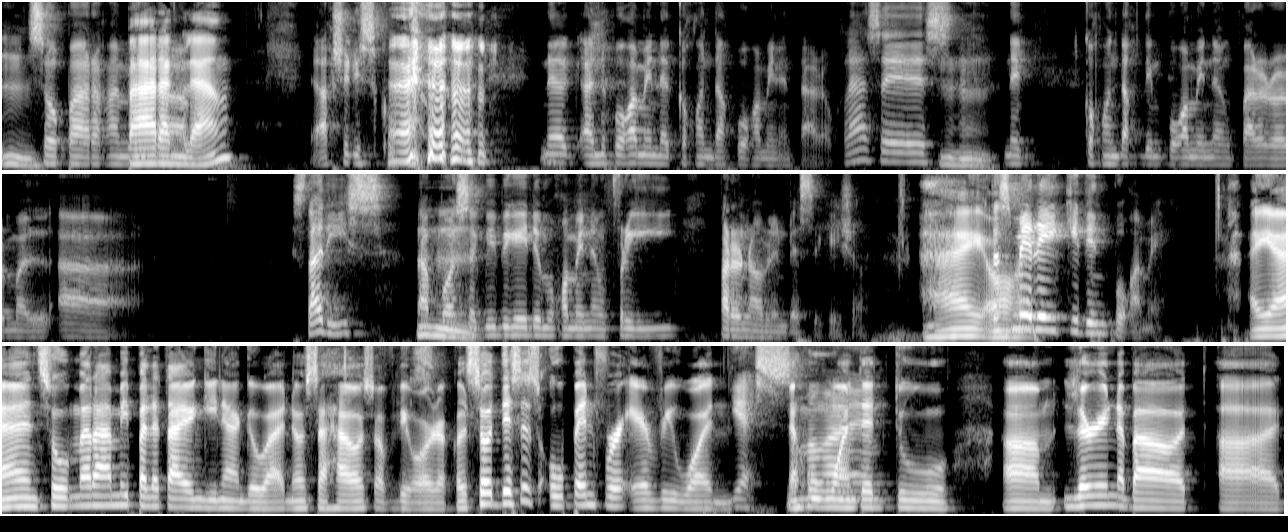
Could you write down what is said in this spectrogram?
Mm. So, para kami... Parang um, lang? Actually, school. nag ano po kami nagko-conduct po kami ng tarot classes Mhm. nagko-conduct din po kami ng paranormal uh, studies tapos Mhm. nagbibigay din po kami ng free paranormal investigation Ay, tapos okay. may reiki din po kami Ayan. So, marami pala tayong ginagawa no, sa House of the Oracle. So, this is open for everyone yes na who mga- wanted to um, learn about uh,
